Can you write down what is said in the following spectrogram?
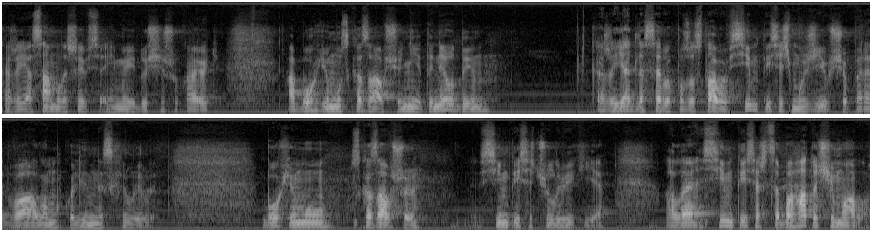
Каже, я сам лишився, і мої душі шукають. А Бог йому сказав, що ні, ти не один. Каже, я для себе позоставив сім тисяч мужів, що перед Ваалом колін не схилили. Бог йому сказав, що сім тисяч чоловік є. Але сім тисяч це багато чи мало?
